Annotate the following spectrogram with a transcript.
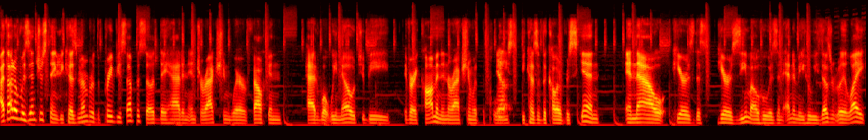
I thought it was interesting because remember the previous episode they had an interaction where Falcon had what we know to be a very common interaction with the Yeah. police because of the color of his skin, and now here's this here's Zemo who is an enemy who he doesn't really like.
